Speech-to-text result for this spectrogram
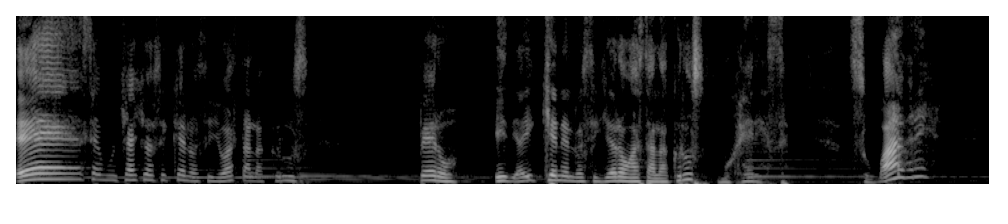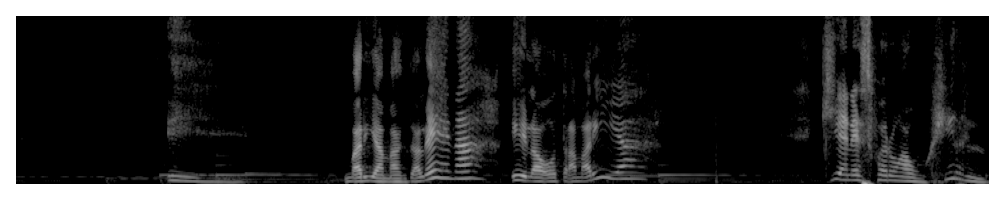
ese muchacho así que lo siguió hasta la cruz. Pero, ¿y de ahí quiénes lo siguieron hasta la cruz? Mujeres. Su madre y María Magdalena y la otra María, quienes fueron a ungirlo,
